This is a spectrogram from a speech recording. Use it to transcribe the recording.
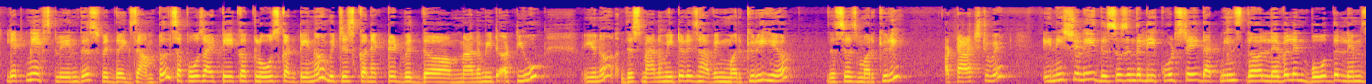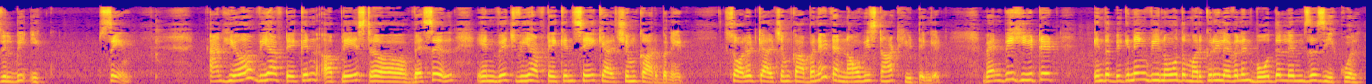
Let me explain this with the example. Suppose I take a closed container which is connected with the manometer a tube. You know, this manometer is having mercury here this is mercury attached to it. Initially this is in the liquid state. That means the level in both the limbs will be same. And here we have taken a placed a vessel in which we have taken say calcium carbonate solid calcium carbonate and now we start heating it. When we heat it in the beginning we know the mercury level in both the limbs is equal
